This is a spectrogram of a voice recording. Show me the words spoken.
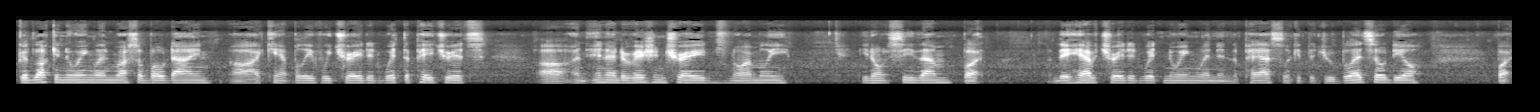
good luck in New England, Russell Bodine. Uh, I can't believe we traded with the Patriots. Uh, an interdivision trade. Normally you don't see them, but they have traded with New England in the past. Look at the Drew Bledsoe deal. But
